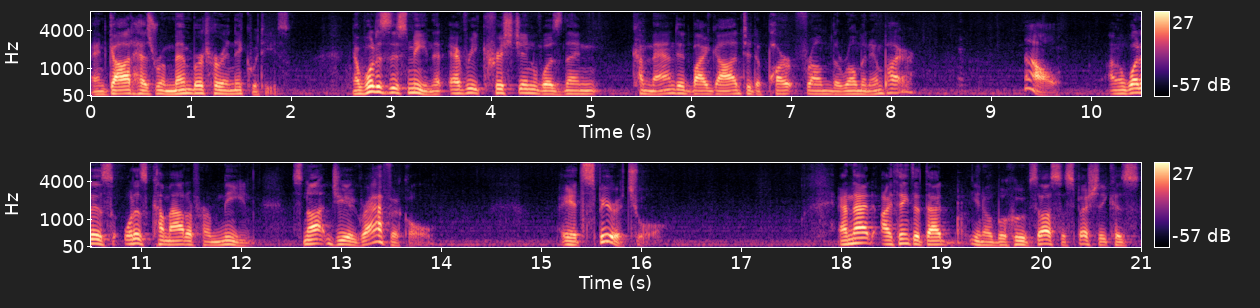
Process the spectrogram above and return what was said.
and God has remembered her iniquities. Now, what does this mean? That every Christian was then commanded by God to depart from the Roman Empire? No. I mean, what, is, what does come out of her mean? It's not geographical, it's spiritual. And that, I think that that, you know, behooves us, especially because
